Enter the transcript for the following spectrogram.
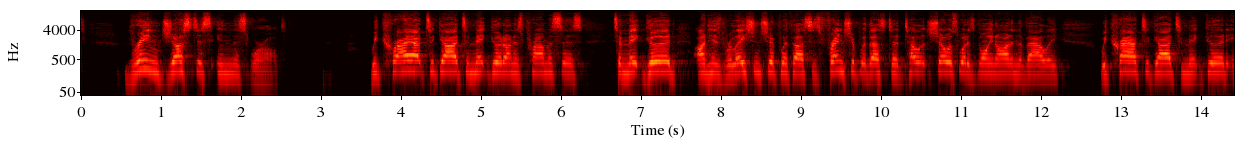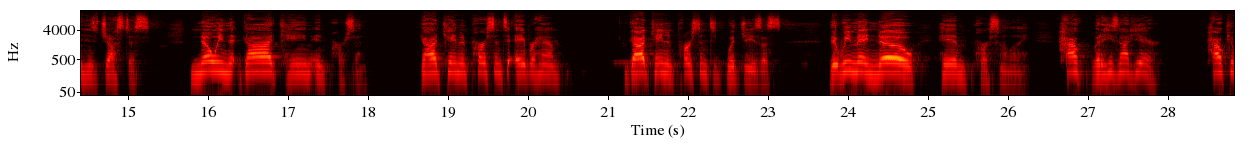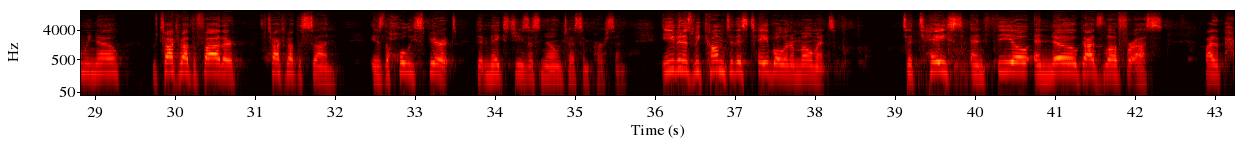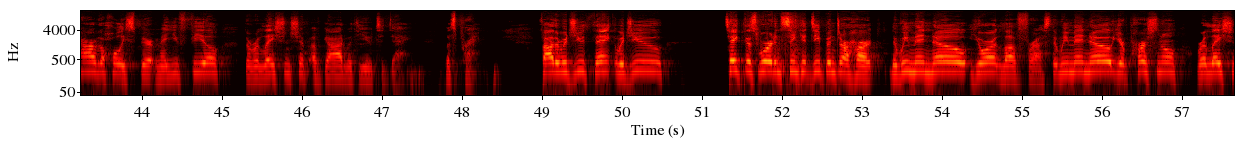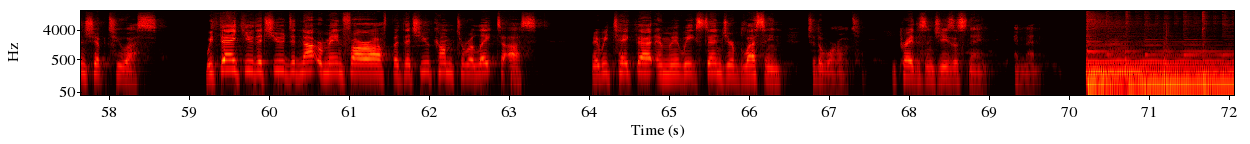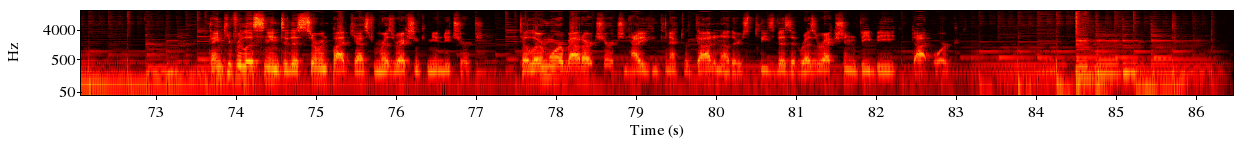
Bring justice in this world. We cry out to God to make good on His promises to make good on his relationship with us, his friendship with us, to tell it, show us what is going on in the valley. We cry out to God to make good in his justice, knowing that God came in person. God came in person to Abraham. God came in person to, with Jesus, that we may know him personally. How, but he's not here. How can we know? We've talked about the Father, we've talked about the Son. It is the Holy Spirit that makes Jesus known to us in person even as we come to this table in a moment, to taste and feel and know God's love for us. By the power of the Holy Spirit, may you feel the relationship of God with you today. Let's pray. Father, would you thank would you take this word and sink it deep into our heart that we may know your love for us, that we may know your personal relationship to us. We thank you that you did not remain far off, but that you come to relate to us May we take that and may we extend your blessing to the world. We pray this in Jesus' name. Amen. Thank you for listening to this sermon podcast from Resurrection Community Church. To learn more about our church and how you can connect with God and others, please visit resurrectionvb.org.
